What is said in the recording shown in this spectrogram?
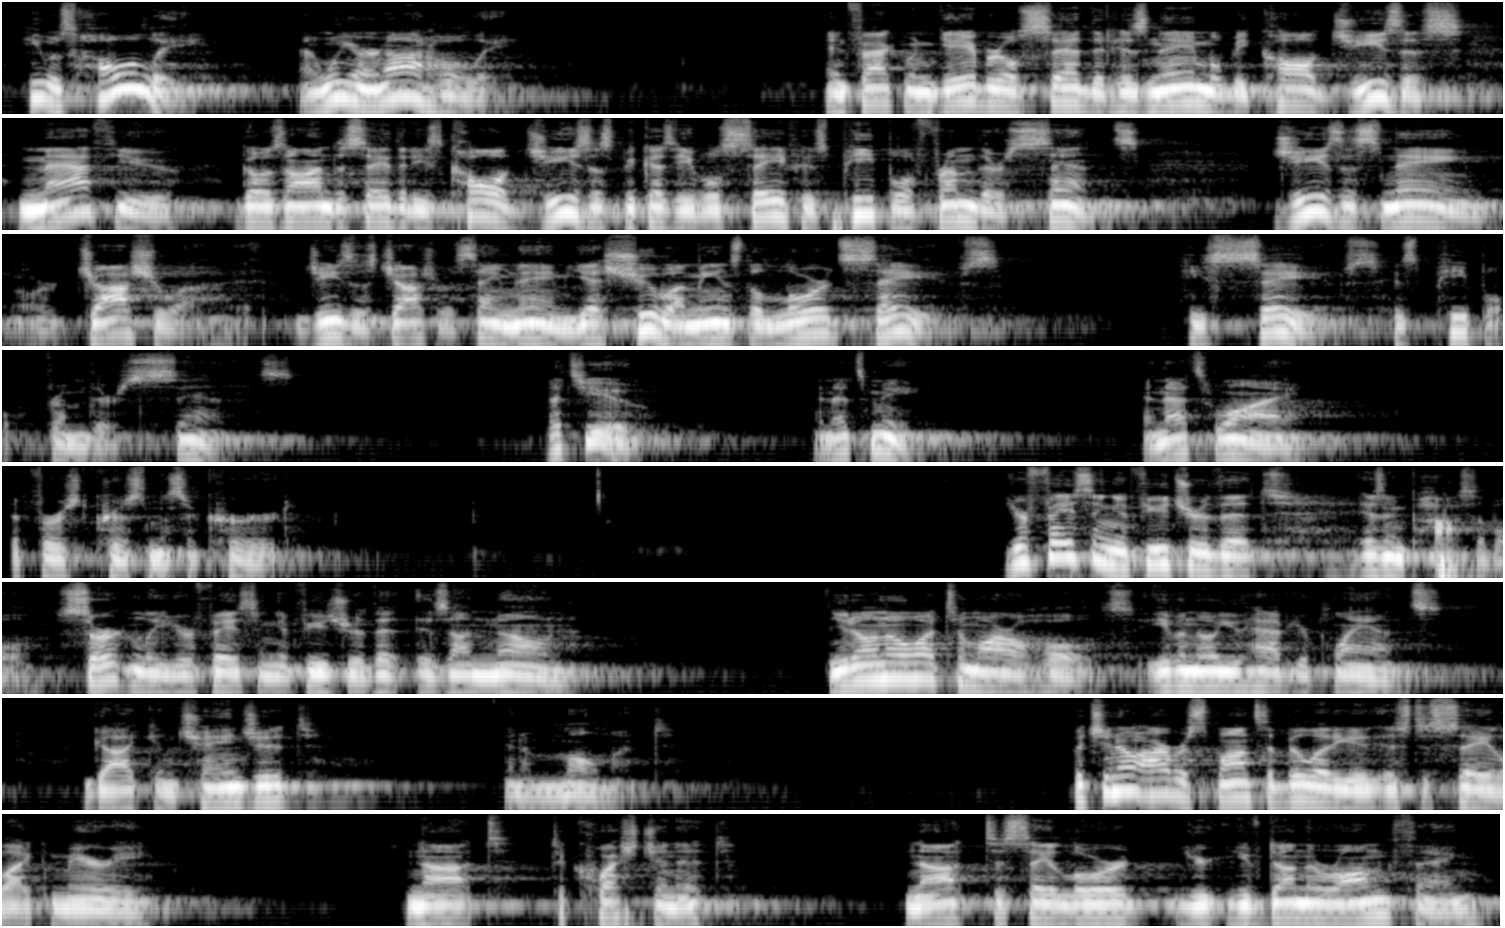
He was holy, and we are not holy. In fact, when Gabriel said that his name will be called Jesus, Matthew goes on to say that he's called Jesus because he will save his people from their sins. Jesus' name, or Joshua, Jesus, Joshua, same name, Yeshua means the Lord saves. He saves his people from their sins. That's you, and that's me. And that's why the first Christmas occurred. You're facing a future that is impossible. Certainly, you're facing a future that is unknown. You don't know what tomorrow holds, even though you have your plans. God can change it in a moment. But you know, our responsibility is to say, like Mary, not to question it, not to say, Lord, you've done the wrong thing.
